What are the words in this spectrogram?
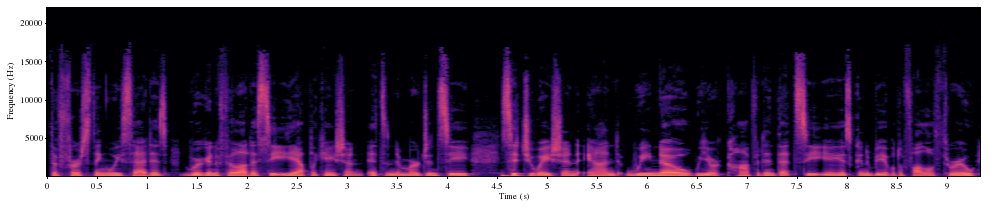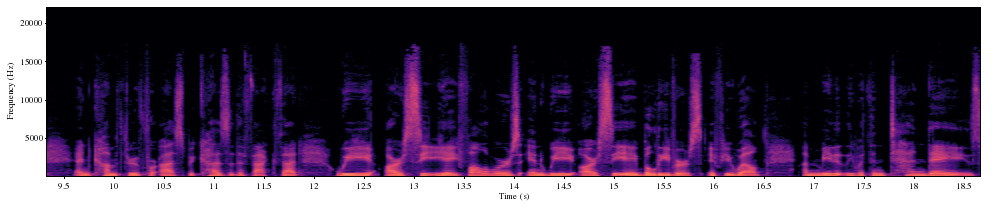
the first thing we said is we're going to fill out a CE application. It's an emergency situation, and we know we are confident that CE is going to be able to follow through and come through for us because of the fact that we are CEA followers and we are CEA believers, if you will. Immediately within 10 days,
